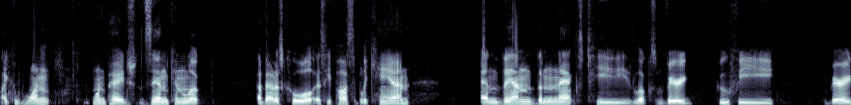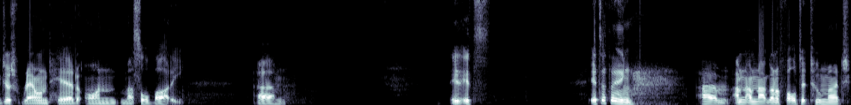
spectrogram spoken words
Like one one page, Zen can look about as cool as he possibly can. And then the next, he looks very goofy, very just round head on muscle body. Um, it, it's it's a thing. Um, I'm I'm not gonna fault it too much.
